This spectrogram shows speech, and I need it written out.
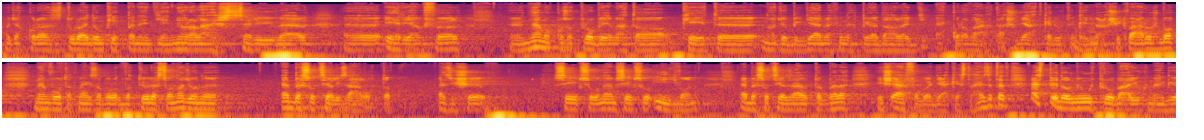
hogy akkor az tulajdonképpen egy ilyen nyaralásszerűvel érjen föl. Nem okozott problémát a két nagyobbik gyermekünknek, például egy ekkora váltás, hogy átkerültünk egy másik városba, nem voltak megzavarodva tőle, szóval nagyon ebbe szocializálódtak. Ez is szép szó, nem szép szó, így van. Ebbe szocializálódtak bele, és elfogadják ezt a helyzetet. Ezt például mi úgy próbáljuk meg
